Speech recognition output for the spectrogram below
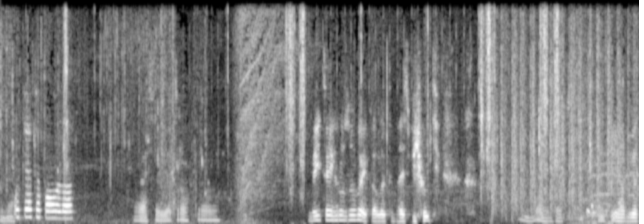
Ні, вот это поворот. Веся є трохи. Бий цей грузовик, але тебе зб'ють. Ну, добре. Його б'ють.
